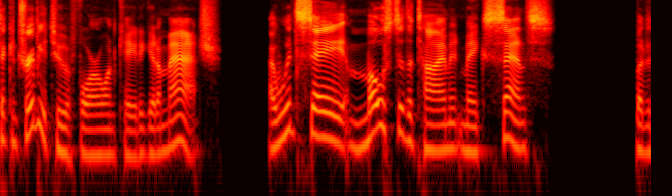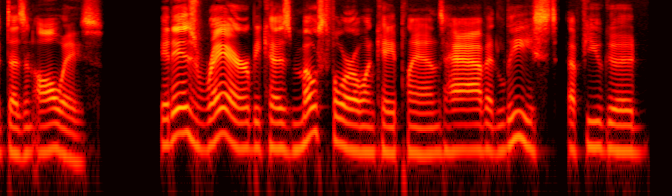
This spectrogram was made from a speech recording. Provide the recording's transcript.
to contribute to a 401k to get a match. I would say most of the time it makes sense, but it doesn't always. It is rare because most 401k plans have at least a few good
